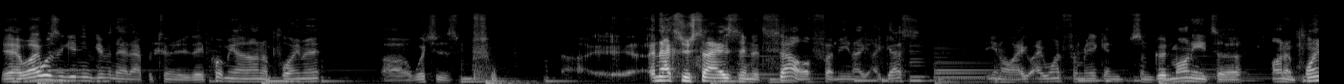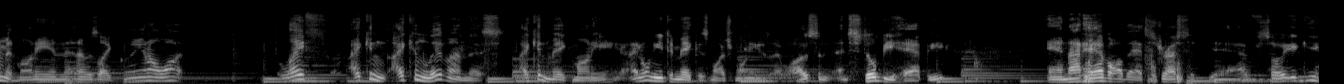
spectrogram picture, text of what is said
yeah. Well, I wasn't even given that opportunity. They put me on unemployment, uh, which is uh, an exercise in itself. I mean, I, I guess you know, I, I went from making some good money to unemployment money, and then I was like, well, you know what? life i can i can live on this. I can make money. I don't need to make as much money as i was and, and still be happy and not have all that stress that you have. So you, you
